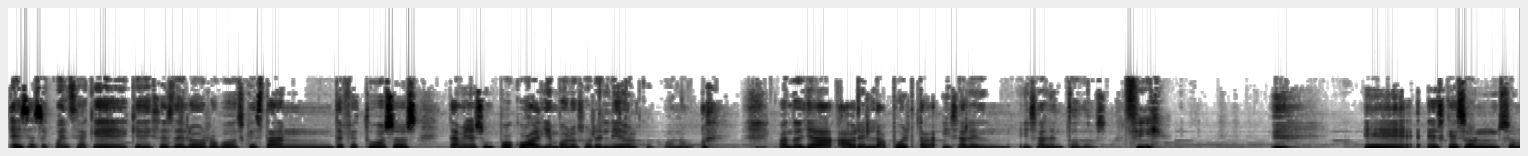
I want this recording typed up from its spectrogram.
Esa secuencia que, que dices de los robots que están defectuosos también es un poco alguien voló sobre el nido del cuco, ¿no? Cuando ya abren la puerta y salen y salen todos. sí. Eh, es que son, son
